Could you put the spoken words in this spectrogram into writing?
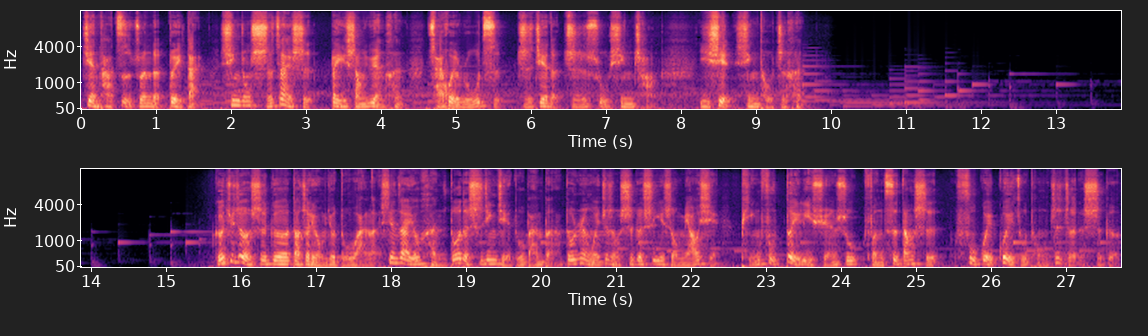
践踏自尊的对待，心中实在是。悲伤怨恨才会如此直接的直诉心肠，以泄心头之恨。《格局》这首诗歌到这里我们就读完了。现在有很多的《诗经》解读版本啊，都认为这首诗歌是一首描写贫富对立悬殊、讽刺当时富贵贵族统治者的诗歌。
